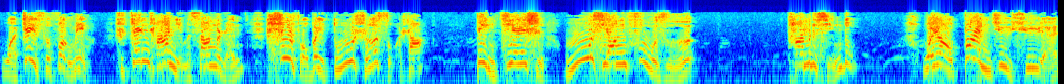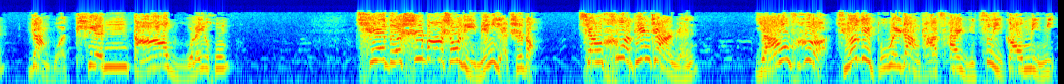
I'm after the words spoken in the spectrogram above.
我这次奉命是侦查你们三个人是否被毒蛇所杀，并监视吴香父子他们的行动。我要半句虚言，让我天打五雷轰。缺德十八手李明也知道，像贺斌这样人。杨鹤绝对不会让他参与最高秘密。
